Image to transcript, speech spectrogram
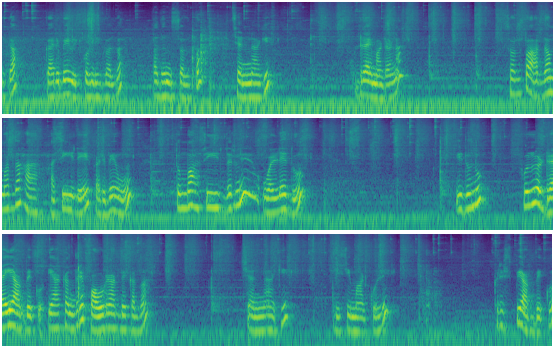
ಈಗ ಕರಿಬೇವು ಇಟ್ಕೊಂಡಿದ್ವಲ್ವ? ಅದನ್ನು ಸ್ವಲ್ಪ ಚೆನ್ನಾಗಿ ಡ್ರೈ ಮಾಡೋಣ. ಸ್ವಲ್ಪ ಅರ್ಧಂಬರ್ಧ ಹಸಿ ಇದೆ, ಕರಿಬೇವು. ತುಂಬ ಹಸಿ ಇದ್ದರೆ ಒಳ್ಳೆಯದು ಇದೂ ಫುಲ್ ಡ್ರೈ ಆಗಬೇಕು. ಯಾಕಂದರೆ ಪೌಡ್ರ್ ಆಗಬೇಕಲ್ವ? ಚೆನ್ನಾಗಿ ಬಿಸಿ ಮಾಡಿಕೊಳ್ಳಿ. ಕ್ರಿಸ್ಪಿ ಆಗಬೇಕು.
